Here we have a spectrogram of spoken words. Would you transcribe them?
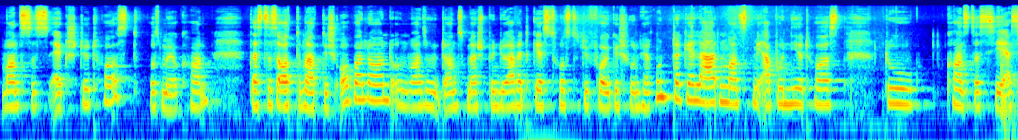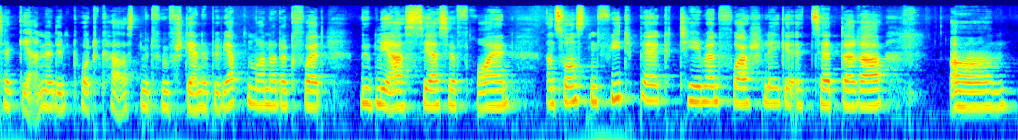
wenn du das eingestellt hast, was man ja kann, dass das automatisch runterladet und wenn du dann zum Beispiel in die Arbeit gehst, hast du die Folge schon heruntergeladen, wenn du mich abonniert hast. Du kannst da sehr, sehr gerne den Podcast mit 5 Sterne bewerten, wenn er dir gefällt. Würde mich auch sehr, sehr freuen. Ansonsten Feedback, Themenvorschläge etc. Ähm,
